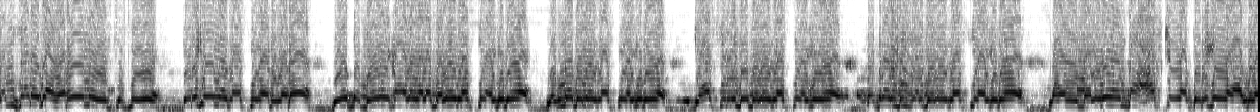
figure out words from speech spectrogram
ಸಂಸಾರದ ಹೊರೆಯನ್ನು ಹೆಚ್ಚಿಸಿ, ತೆರಿಗೆಯನ್ನು ಜಾಸ್ತಿ ಮಾಡಿದ್ದಾರೆ. ಇವತ್ತು ಬೇಳೆಕಾಳುಗಳ ಬೆಲೆ ಜಾಸ್ತಿ ಆಗಿದೆ, ಎಣ್ಣೆ ಬೆಲೆ ಜಾಸ್ತಿ ಆಗಿದೆ, ಗ್ಯಾಸ್ ಸಿಲಿಂಡರ್ ಬೆಲೆ ಜಾಸ್ತಿ ಆಗಿದೆ, ಪೆಟ್ರೋಲ್, ಡೀಸೆಲ್ ಬೆಲೆ ಜಾಸ್ತಿ ಆಗಿದೆ. ನಾವು ಮಲಗುವಂತ ಹಾಸಿಗೆಯ ತೆರಿಗೆ ಅಂದ್ರೆ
